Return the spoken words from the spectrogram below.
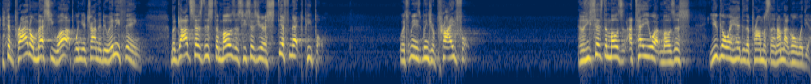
and pride will mess you up when you're trying to do anything. But God says this to Moses He says, You're a stiff necked people, which means, means you're prideful. And he says to Moses, I tell you what, Moses, you go ahead to the promised land. I'm not going with you.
